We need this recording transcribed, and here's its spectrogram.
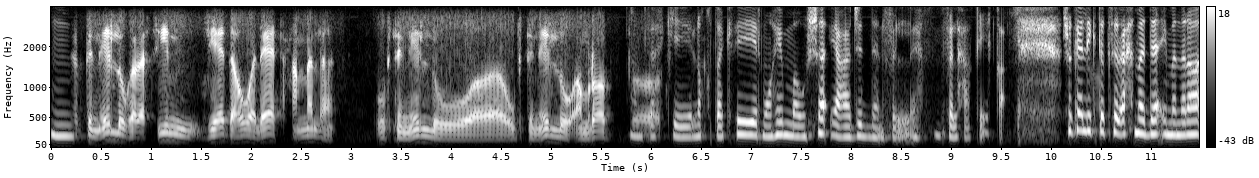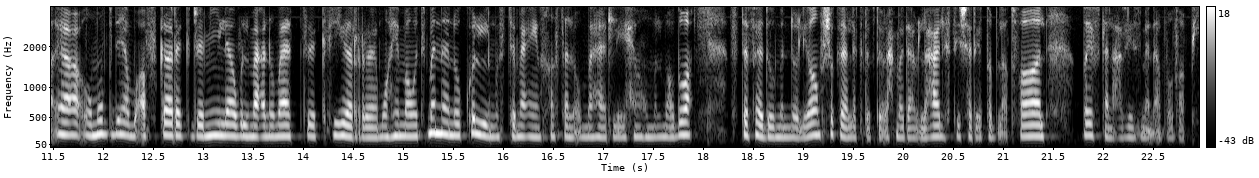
بتنقل له جراثيم زيادة هو لا يتحملها. وبتنقل له وبتنقل له أمراض عم تحكي نقطة كثير مهمة وشائعة جدا في ال- في الحقيقة. شكرا لك دكتور أحمد دائما رائع ومبدع وأفكارك جميلة والمعلومات كثير مهمة وأتمنى أنه كل المستمعين خاصة الأمهات اللي يهمهم الموضوع استفادوا منه اليوم. شكرا لك دكتور أحمد عبد العال استشاري طب الأطفال ضيفنا العزيز من أبو ظبي.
